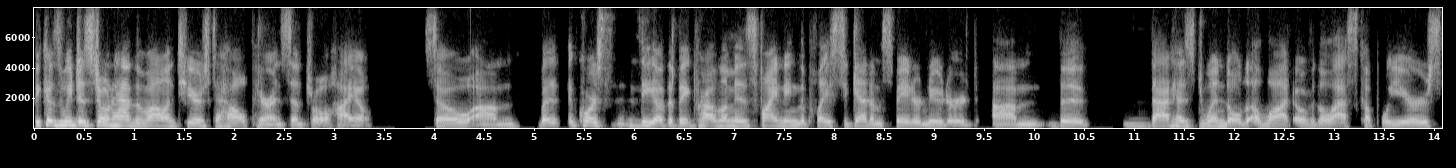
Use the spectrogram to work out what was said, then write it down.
because we just don't have the volunteers to help here in central ohio. So, um, but of course, the other big problem is finding the place to get them spayed or neutered. Um, the that has dwindled a lot over the last couple years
